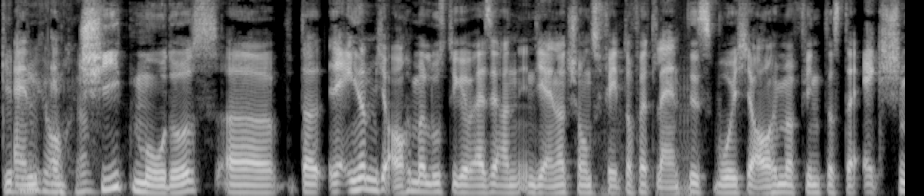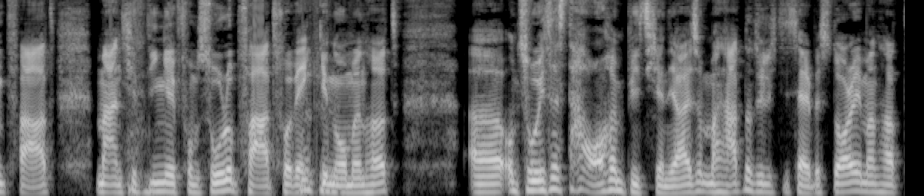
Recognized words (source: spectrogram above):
Geht ein, ein ja. Cheat-Modus. Äh, da erinnert mich auch immer lustigerweise an Indiana Jones Fate of Atlantis, wo ich ja auch immer finde, dass der Action-Pfad manche Dinge vom Solo-Pfad vorweggenommen hat. Äh, und so ist es da auch ein bisschen. Ja, also man hat natürlich dieselbe Story, man hat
